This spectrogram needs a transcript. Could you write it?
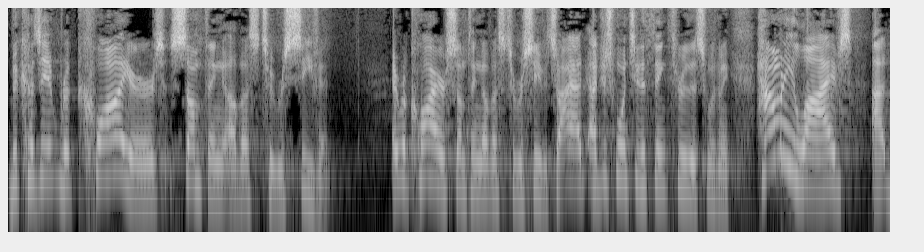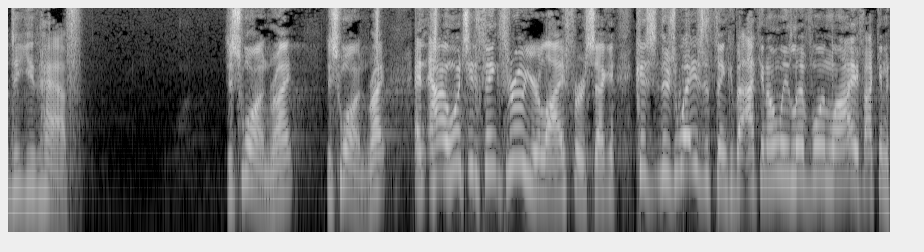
Because it requires something of us to receive it. It requires something of us to receive it. So I, I just want you to think through this with me. How many lives uh, do you have? Just one, right? Just one, right? And I want you to think through your life for a second, because there's ways to think about. I can only live one life. I can.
